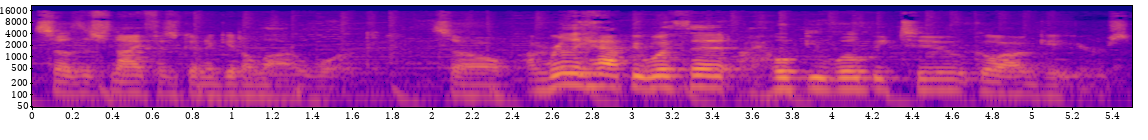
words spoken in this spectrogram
So this knife is going to get a lot of work. So I'm really happy with it. I hope you will be too. Go out and get yours.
